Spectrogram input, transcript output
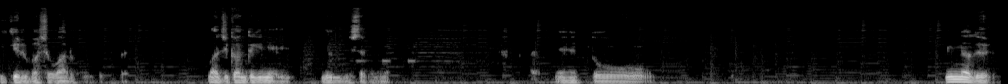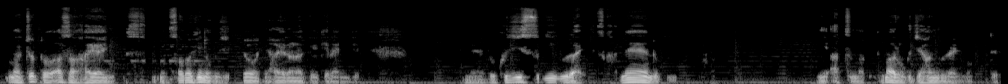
行ける場所があるということで、まあ時間的には無理でしたけども、えーっと、みんなで、まあちょっと朝早いんです。その日のように入らなきゃいけないんで、ね、6時過ぎぐらいですかね、6に集まって、まあ6時半ぐらいに乗って、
